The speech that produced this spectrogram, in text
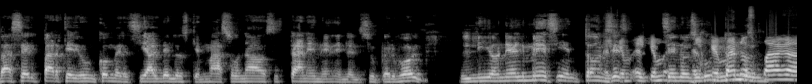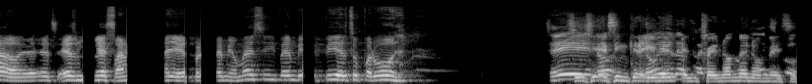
va a ser parte de un comercial de los que más sonados están en, el Super Bowl. Lionel Messi, entonces, el que, el que menos paga es, es Messi llegar el premio Messi, MVP del Super Bowl. Sí, sí, es increíble el, fenómeno Messi.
